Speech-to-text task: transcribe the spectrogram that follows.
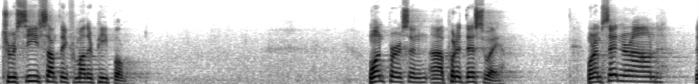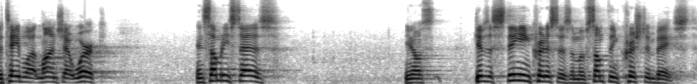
to receive something from other people. One person uh, put it this way When I'm sitting around the table at lunch at work, and somebody says, you know, gives a stinging criticism of something Christian based,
